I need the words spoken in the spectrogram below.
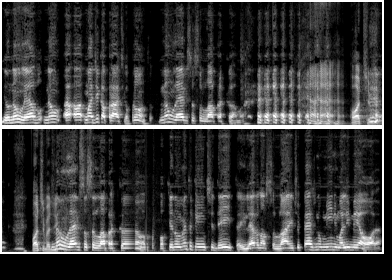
eu não levo, não, a, a, uma dica prática, pronto, não leve seu celular para a cama. Ótimo. Ótima dica. Não leve seu celular para a cama, porque no momento que a gente deita e leva nosso celular, a gente perde no mínimo ali meia hora.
